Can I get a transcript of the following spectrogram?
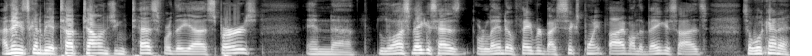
I think it's going to be a tough, challenging test for the uh, Spurs. And uh, Las Vegas has Orlando favored by 6.5 on the Vegas odds. So we'll kind of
